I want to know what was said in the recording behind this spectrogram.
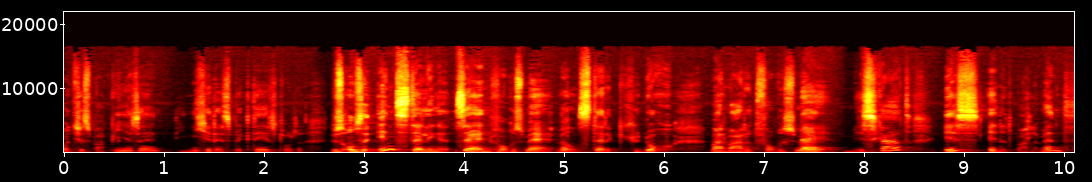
vodjes papier zijn die niet gerespecteerd worden. Dus onze instellingen zijn volgens mij wel sterk genoeg, maar waar het volgens mij misgaat, is in het parlement.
